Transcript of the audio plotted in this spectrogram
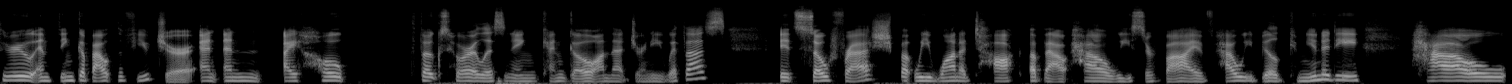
through and think about the future. And and I hope folks who are listening can go on that journey with us. It's so fresh, but we want to talk about how we survive, how we build community, how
